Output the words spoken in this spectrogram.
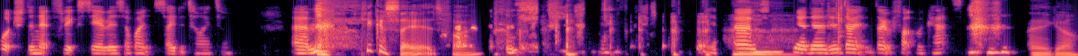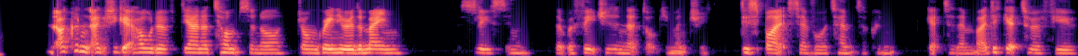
watched the Netflix series. I won't say the title. Um, you can say it; it's fine. yeah, um, yeah the, the don't don't fuck with cats. There you go. I couldn't actually get hold of Deanna Thompson or John Green, who are the main sleuths in, that were featured in that documentary. Despite several attempts, I couldn't get to them, but I did get to a few,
